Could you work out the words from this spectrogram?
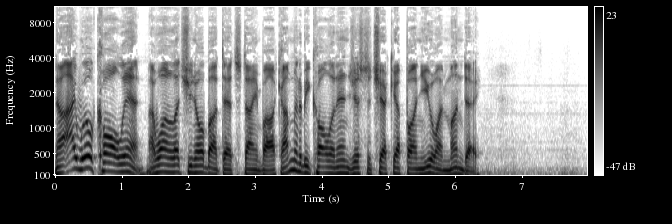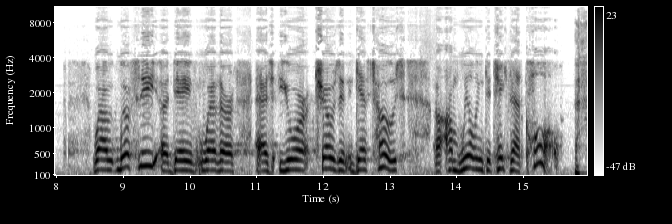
Now I will call in. I want to let you know about that, Steinbuch. I'm going to be calling in just to check up on you on Monday. Well, we'll see, uh, Dave, whether as your chosen guest host, uh, I'm willing to take that call.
